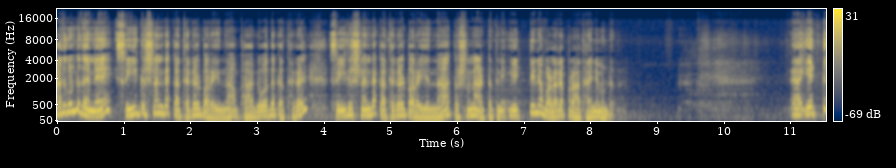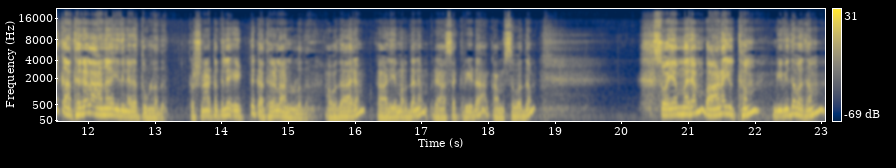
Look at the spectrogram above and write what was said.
അതുകൊണ്ട് തന്നെ ശ്രീകൃഷ്ണന്റെ കഥകൾ പറയുന്ന ഭാഗവത കഥകൾ ശ്രീകൃഷ്ണന്റെ കഥകൾ പറയുന്ന കൃഷ്ണനാട്ടത്തിന് എട്ടിന് വളരെ പ്രാധാന്യമുണ്ട്. എട്ട് കഥകളാണ് ഇതിനകത്തുള്ളത്. കൃഷ്ണാട്ടത്തിൽ എട്ട് കഥകളാണുള്ളത്. അവതാരം കാളിയമർദ്ദനം രാസക്രീഡ കംസവധം സ്വയംവരം ബാണയുദ്ധം വിവിധവധം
